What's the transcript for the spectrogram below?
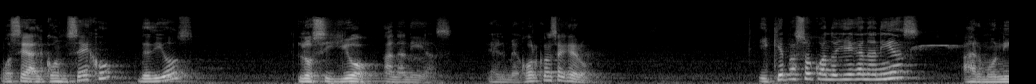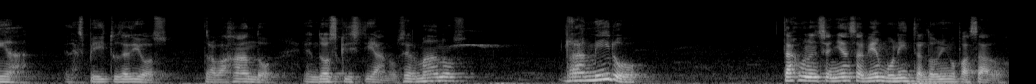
O sea, el consejo de Dios lo siguió Ananías, el mejor consejero. ¿Y qué pasó cuando llega Ananías? Armonía, el Espíritu de Dios trabajando en dos cristianos. Hermanos, Ramiro trajo una enseñanza bien bonita el domingo pasado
